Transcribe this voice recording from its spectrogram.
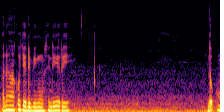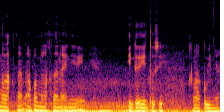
Kadang aku jadi bingung sendiri. Untuk melaksanakan apa melaksana ini ide itu sih ngelakuinnya.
